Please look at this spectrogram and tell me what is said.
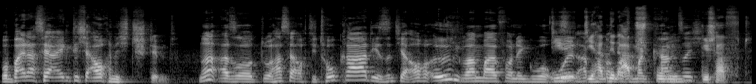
Wobei das ja eigentlich auch nicht stimmt. Ne? Also, du hast ja auch die Tok'ra, die sind ja auch irgendwann mal von den Gua'uld Die, die haben den also Absprung sich, geschafft,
